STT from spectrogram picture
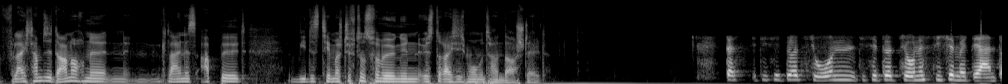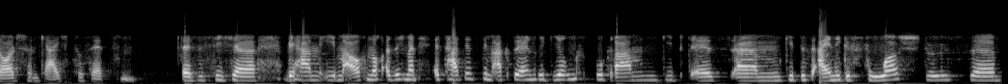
vielleicht haben Sie da noch eine, ein kleines Abbild, wie das Thema Stiftungsvermögen in Österreich sich momentan darstellt. Das, die, Situation, die Situation ist sicher mit der in Deutschland gleichzusetzen. Es ist sicher, wir haben eben auch noch, also ich meine, es hat jetzt im aktuellen Regierungsprogramm gibt es, ähm, gibt es einige Vorstöße,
